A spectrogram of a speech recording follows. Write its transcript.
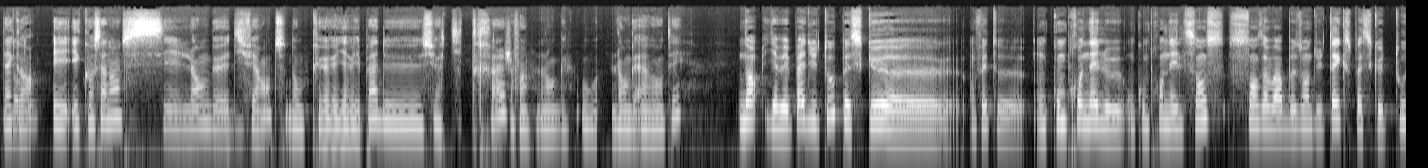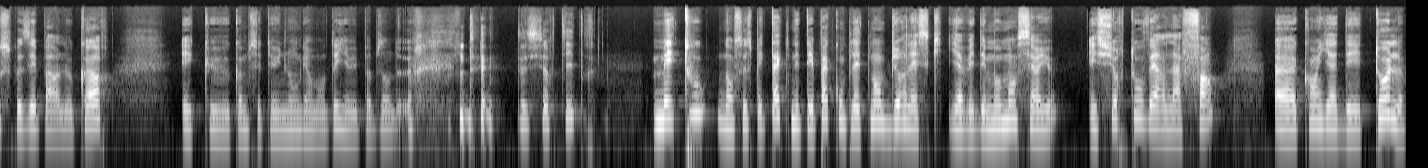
D'accord. Et, concernant ces langues différentes, donc euh, il n'y avait pas de surtitrage, enfin langue ou langue inventée? Non, il n'y avait pas du tout parce que euh, en fait, on comprenait le, on comprenait le sens sans avoir besoin du texte parce que tout se faisait par le corps et que comme c'était une langue inventée, il n'y avait pas besoin de, de, surtitres. Mais tout dans ce spectacle n'était pas complètement burlesque. Il y avait des moments sérieux et surtout vers la fin, euh, quand il y a des tôles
